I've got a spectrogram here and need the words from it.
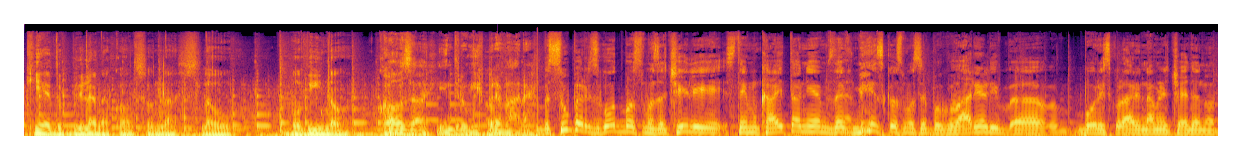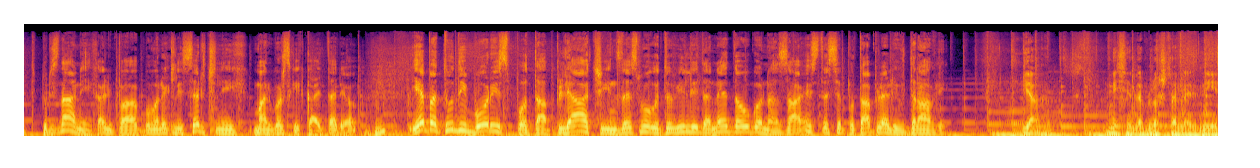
ki je dobila na koncu naslov o vinu kozah in drugih prevarah. Super zgodbo smo začeli s tem kajtanjem, zdaj vmes, ko smo se pogovarjali. Uh, Boris Kolar je namreč eden od priznanih ali pa bomo rekli srčnih marborskih kajtarjev. Je pa tudi Boris potapljač in zdaj smo ugotovili, da ne dolgo nazaj ste se potapljali v Dravi. Ja. Mislim, da je bilo 14 dni,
